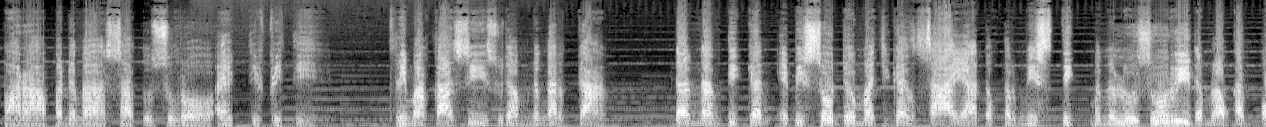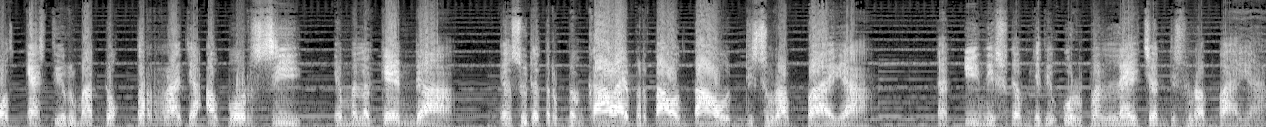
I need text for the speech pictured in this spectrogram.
Para pendengar satu suro activity, terima kasih sudah mendengarkan dan nantikan episode majikan saya Dr. Mistik menelusuri dan melakukan podcast di rumah Dokter Raja Aborsi yang melegenda yang sudah terbengkalai bertahun-tahun di Surabaya dan ini sudah menjadi urban legend di Surabaya.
